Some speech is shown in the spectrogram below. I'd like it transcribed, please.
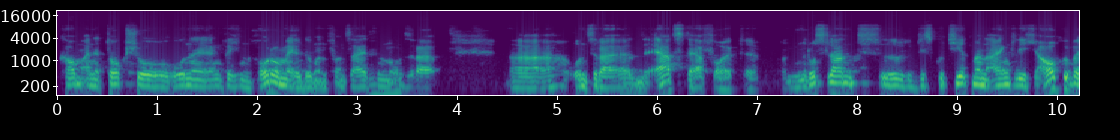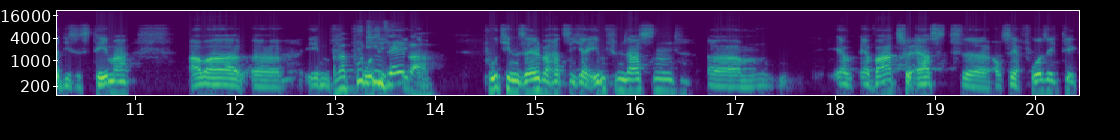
kaum eine Talkshow ohne irgendwelchen Horrormeldungen von Seiten mhm. unserer, äh, unserer Ärzte erfolgte. Und in Russland äh, diskutiert man eigentlich auch über dieses Thema, aber äh, eben. Aber Putin selber Putin selber hat sich ja impfen lassen. Ähm, er, er, war zuerst äh, auch sehr vorsichtig.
